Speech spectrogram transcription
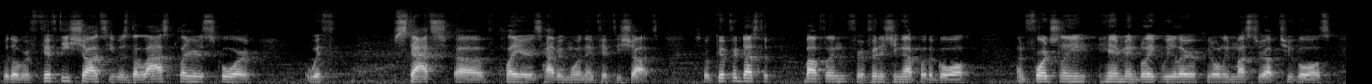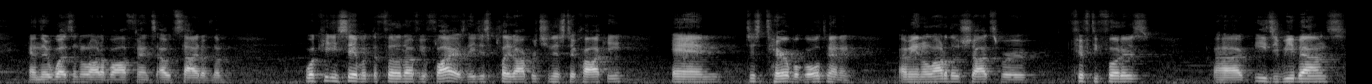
With over 50 shots, he was the last player to score with stats of players having more than 50 shots. So good for Dustin Byfuglien for finishing up with a goal. Unfortunately, him and Blake Wheeler could only muster up two goals, and there wasn't a lot of offense outside of them. What can you say about the Philadelphia Flyers? They just played opportunistic hockey and just terrible goaltending. I mean, a lot of those shots were 50 footers, uh, easy rebounds,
